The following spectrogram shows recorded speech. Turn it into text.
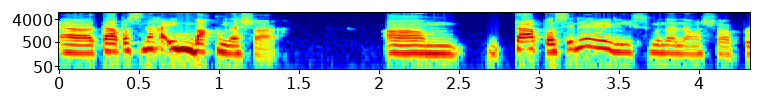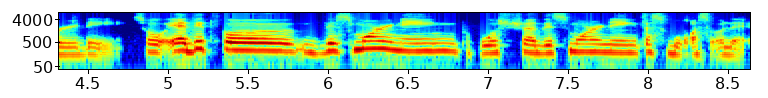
Uh, tapos naka-imbak na siya. Um, tapos, i-release mo na lang siya per day. So, edit ko this morning, post siya this morning, tapos bukas ulit.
